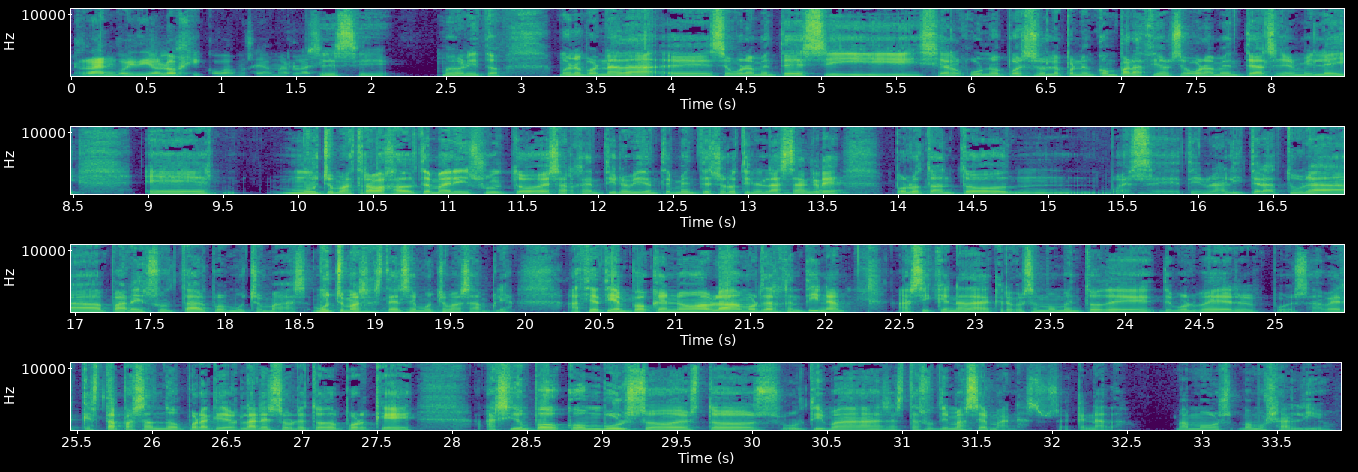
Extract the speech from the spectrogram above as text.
rango ideológico, vamos a llamarlo así. Sí, sí. Muy bonito. Bueno, pues nada, eh, seguramente si, si alguno pues eso le pone en comparación seguramente al señor Milley, eh, mucho más trabajado el tema del insulto, es argentino, evidentemente, solo tiene la sangre, por lo tanto, mm, pues eh, tiene una literatura para insultar pues mucho más, mucho más extensa y mucho más amplia. Hacía tiempo que no hablábamos de Argentina, así que nada, creo que es el momento de, volver pues a ver qué está pasando por aquellos lares, sobre todo porque ha sido un poco convulso estos últimas, estas últimas semanas. O sea que nada, vamos, vamos al lío.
